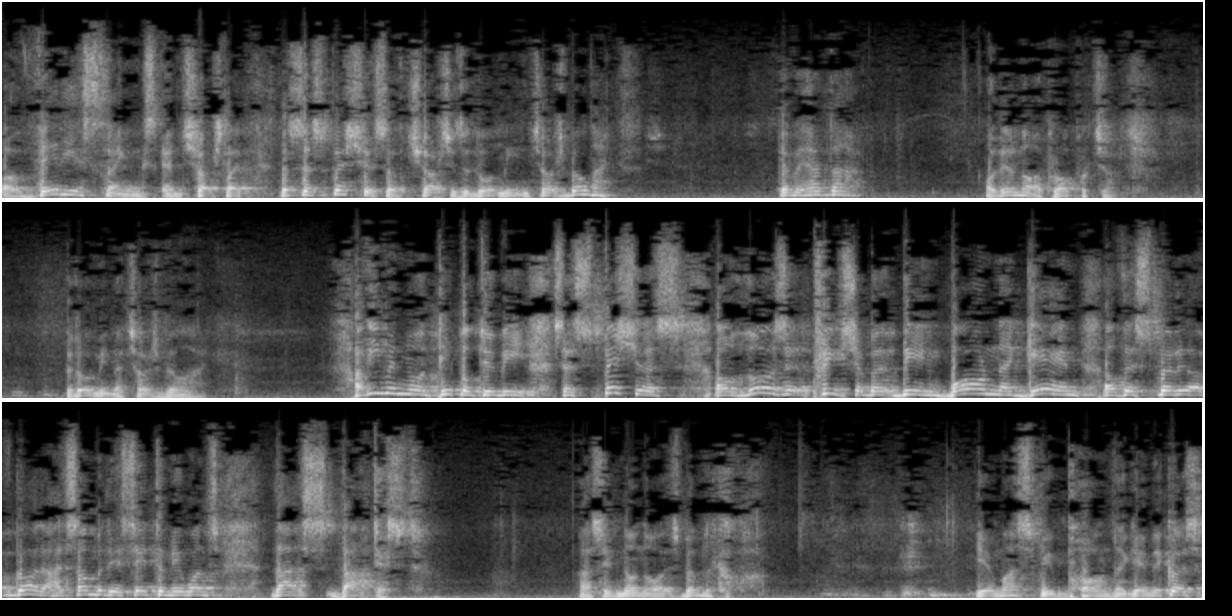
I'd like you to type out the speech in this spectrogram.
of various things in church life. They're suspicious of churches that don't meet in church buildings. You ever heard that? Well, they're not a proper church. They don't meet in a church building. I've even known people to be suspicious of those that preach about being born again of the Spirit of God. I had somebody say to me once, that's Baptist. I said, no, no, it's biblical. You must be born again. Because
